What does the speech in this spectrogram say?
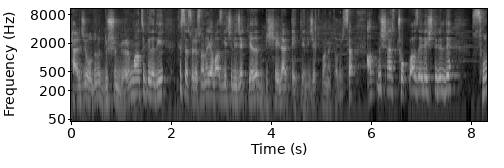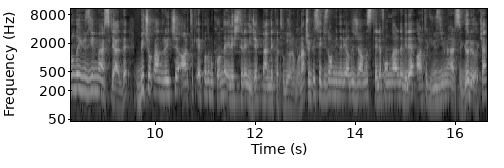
tercih olduğunu düşünmüyorum. Mantıklı da değil. Kısa süre sonra ya vazgeçilecek ya da bir şeyler eklenecek bana kalırsa. 60 Hz çok fazla eleştirildi. Sonunda 120 Hz geldi. Birçok Androidçi artık Apple'ı bu konuda eleştiremeyecek. Ben de katılıyorum buna. Çünkü 8-10 bin liraya alacağımız telefonlarda bile artık 120 Hz'i görüyorken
